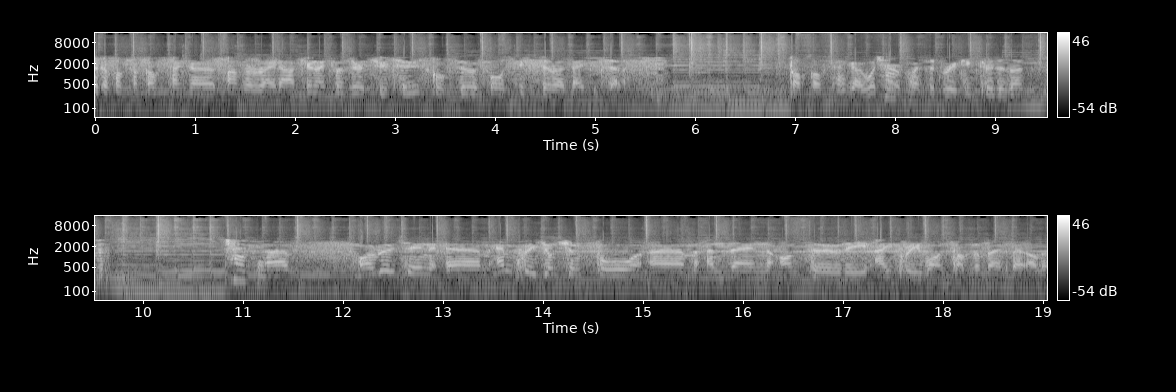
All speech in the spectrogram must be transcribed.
Echo Foxtrot Golf Tango, Farnborough radar, QNH 1022, squawk 0460, basic 7. Golf Golf Tango, what's your requested routing through the zone? Um, my routing um, M3 Junction 4 um, and then onto the A31 Tongham roundabout, over.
